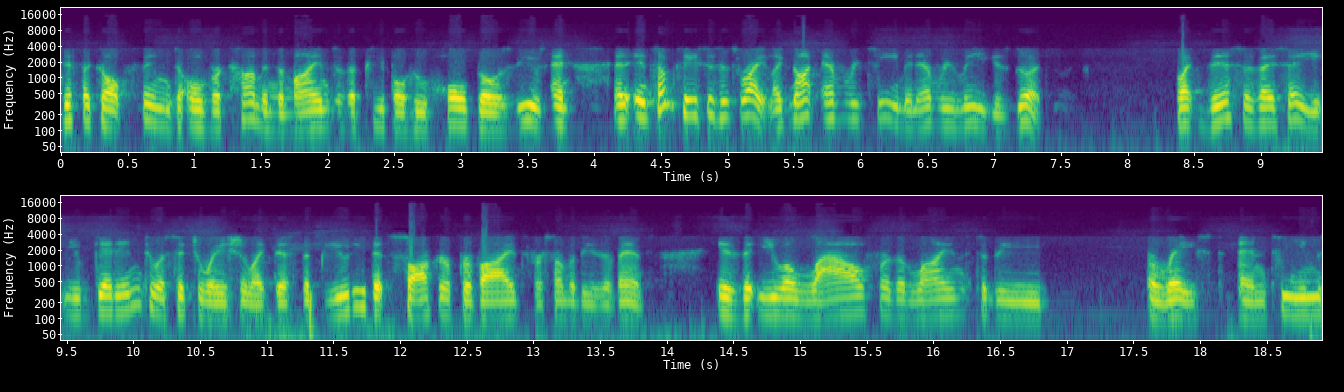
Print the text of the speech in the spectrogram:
difficult thing to overcome in the minds of the people who hold those views. And, and in some cases, it's right. Like, not every team in every league is good. But this, as I say, you, you get into a situation like this. The beauty that soccer provides for some of these events is that you allow for the lines to be erased and teams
